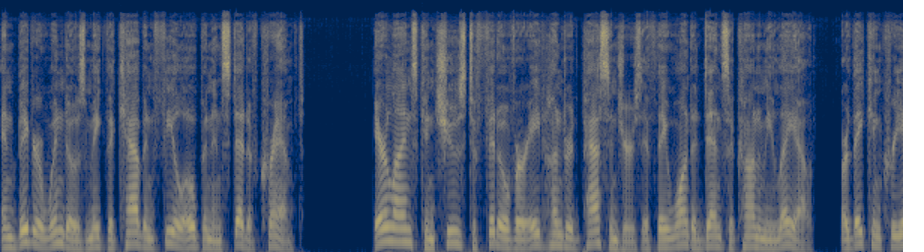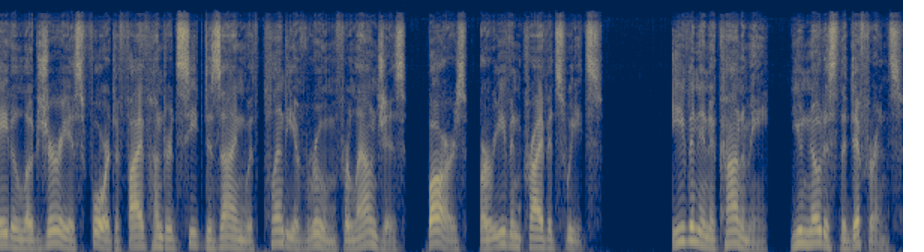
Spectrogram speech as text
and bigger windows make the cabin feel open instead of cramped. Airlines can choose to fit over 800 passengers if they want a dense economy layout, or they can create a luxurious 4 to 500 seat design with plenty of room for lounges, bars, or even private suites. Even in economy, you notice the difference.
